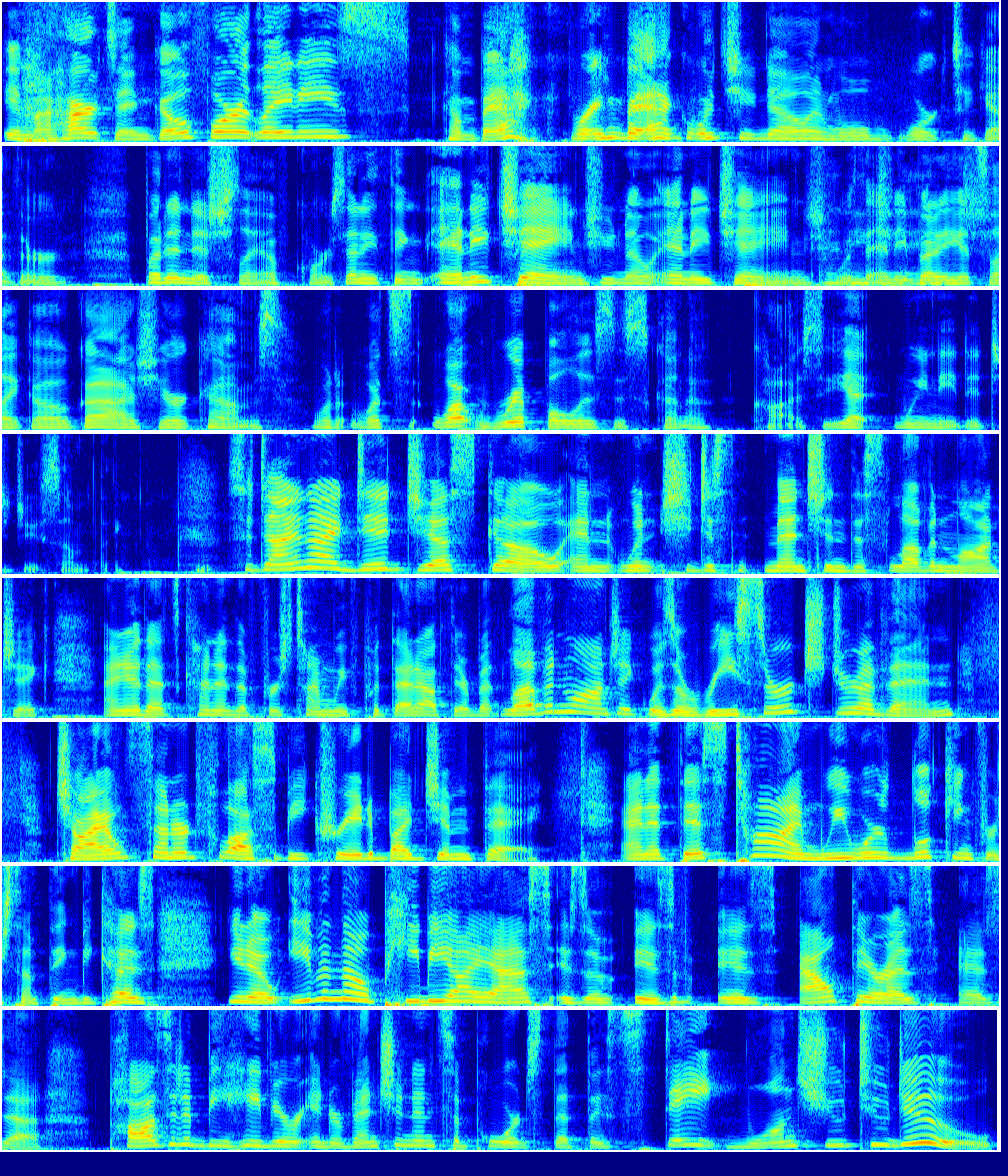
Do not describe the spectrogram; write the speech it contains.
in my heart saying, go for it, ladies. Come back, bring back what you know, and we'll work together. But initially, of course, anything, any change, you know, any change with Any anybody, change. it's like, oh gosh, here it comes. What, what's, what ripple is this going to cause? Yet we needed to do something. So Diane and I did just go, and when she just mentioned this Love and Logic, I know that's kind of the first time we've put that out there, but Love and Logic was a research-driven, child-centered philosophy created by Jim Fay. And at this time, we were looking for something because, you know, even though PBIS is a is is out there as as a positive behavior intervention and supports that the state wants you to do,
